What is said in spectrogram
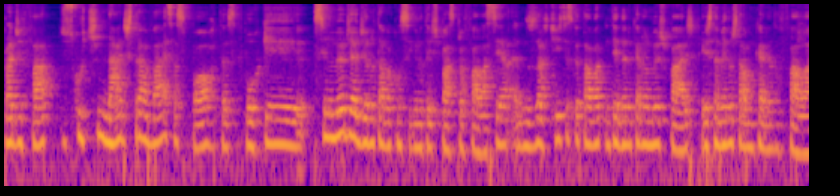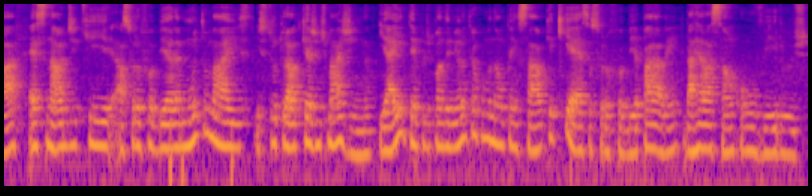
para de fato descortinar, destravar essas portas, porque se no meu dia a dia eu não estava conseguindo ter espaço para falar, se nos artistas que eu estava entendendo que eram meus pares, eles também não estavam querendo falar, é sinal de que a sorofobia ela é muito mais estrutural do que a gente imagina. E aí, em tempo de pandemia, eu não tenho como não pensar o que, que é essa sorofobia para além da relação com o vírus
